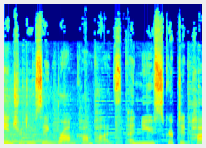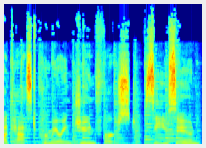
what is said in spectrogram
Introducing Romcom Pods, a new scripted podcast premiering June 1st. See you soon.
